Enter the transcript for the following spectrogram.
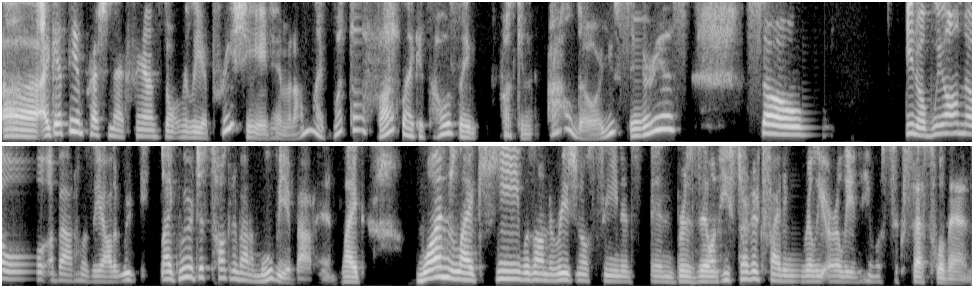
Uh, I get the impression that fans don't really appreciate him, and I'm like, "What the fuck? Like, it's Jose fucking Aldo? Are you serious?" So, you know, we all know about Jose Aldo. We, like we were just talking about a movie about him. Like one, like he was on the regional scene in, in Brazil and he started fighting really early and he was successful then.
